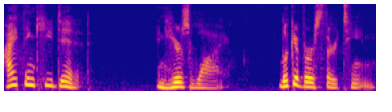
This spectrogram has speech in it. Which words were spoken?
I think he did. And here's why. Look at verse 13.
